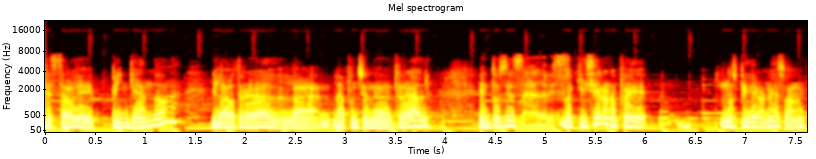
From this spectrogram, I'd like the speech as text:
estarle pingueando y la otra era la, la funcionalidad real. Entonces, lo que hicieron fue nos pidieron eso, ¿no?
